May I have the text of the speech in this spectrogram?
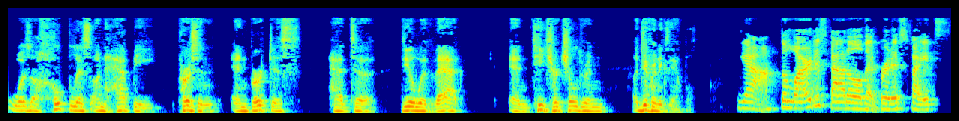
was a hopeless, unhappy person. And Berdis had to deal with that and teach her children a different example. Yeah. The largest battle that Berdis fights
